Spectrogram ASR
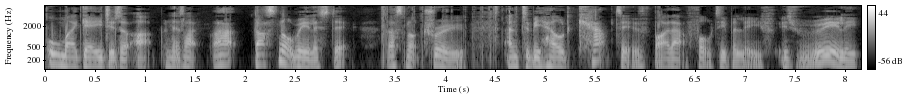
all my gauges are up. And it's like, that, that's not realistic. That's not true. And to be held captive by that faulty belief is really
